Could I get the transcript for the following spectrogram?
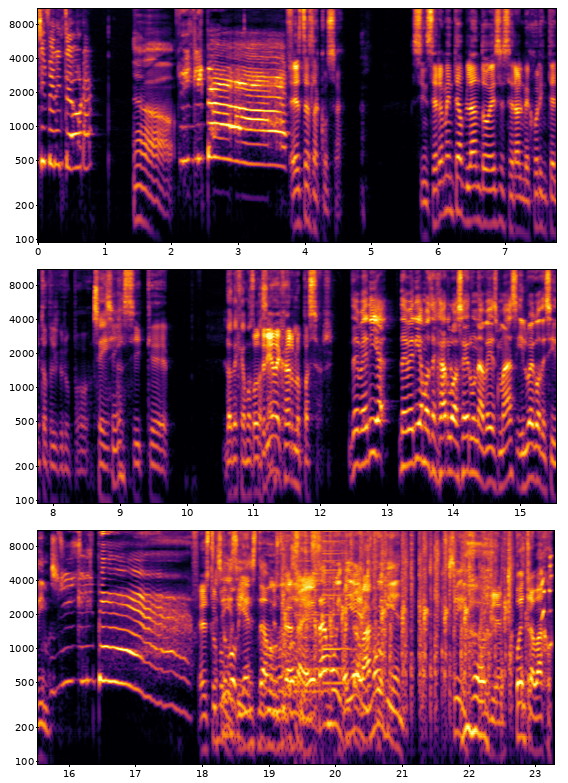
es diferente ahora. Ah, Jigglypuff. Esta es la cosa. Sinceramente hablando, ese será el mejor intento del grupo. Sí, Sí. Así que lo dejamos podría pasar. dejarlo pasar. debería, deberíamos dejarlo hacer una vez más y luego decidimos. Estuvo Sí, muy sí, bien. está muy bien. Está muy Buen bien, trabajo. muy bien. Sí. Muy bien. Buen trabajo.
